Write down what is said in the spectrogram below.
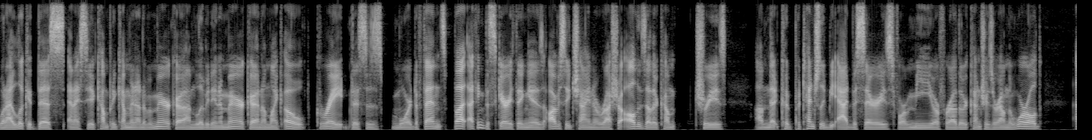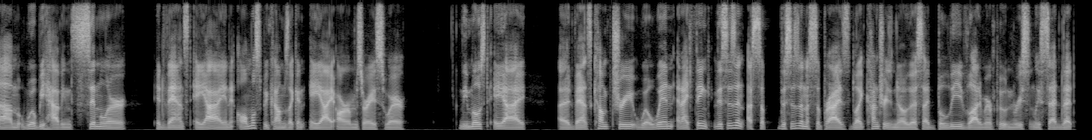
when I look at this and I see a company coming out of America, I'm living in America and I'm like, oh, great, this is more defense. But I think the scary thing is obviously China, Russia, all these other countries um, that could potentially be adversaries for me or for other countries around the world um, will be having similar advanced AI. And it almost becomes like an AI arms race where the most AI advanced country will win. And I think this isn't a this isn't a surprise. Like countries know this. I believe Vladimir Putin recently said that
